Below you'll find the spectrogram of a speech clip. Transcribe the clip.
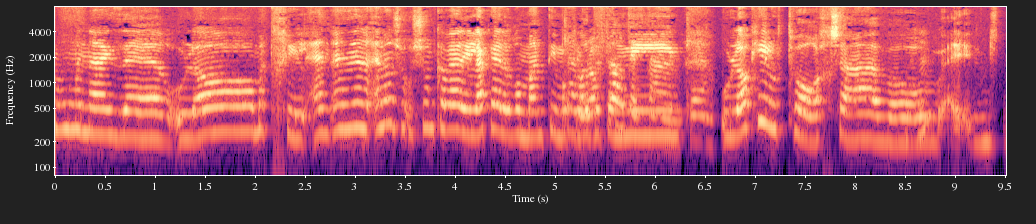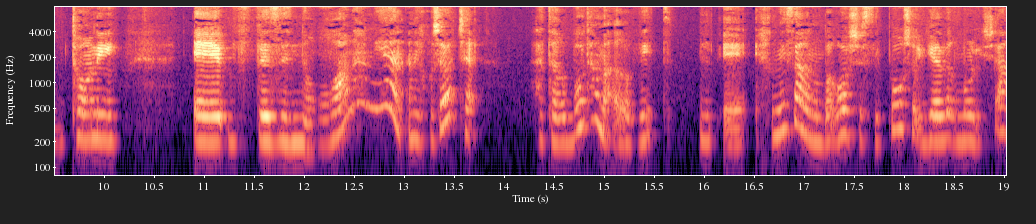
womanizer, הוא לא מתחיל, אין, אין, אין, אין לו שום, שום קווי עלילה כאלה רומנטיים כן, או הוא לא כן. הוא לא כאילו תור עכשיו, או אה, טוני. אה, וזה נורא מעניין. אני חושבת שהתרבות המערבית אה, הכניסה לנו בראש שסיפור של גבר מול אישה,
